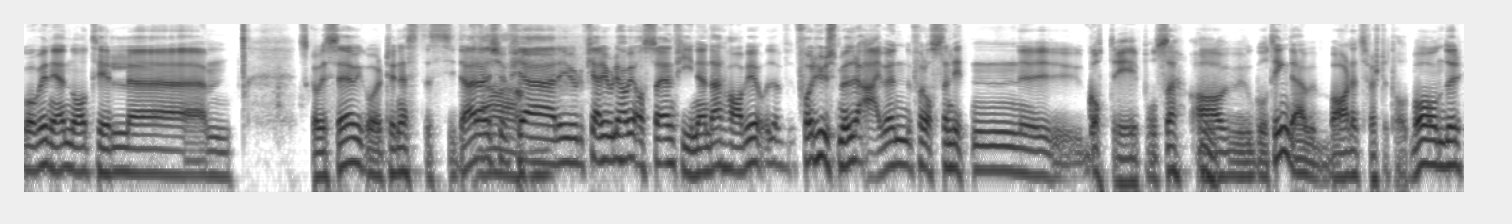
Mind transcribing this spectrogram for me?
går vi ned nå til, eh, Skal vi se, vi går til neste side. Der er 24. juli. 4. juli har vi også en fin en. Der har vi, for husmødre er jo en, for oss en liten eh, godteripose av gode ting. Det er barnets første tolv måneder,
